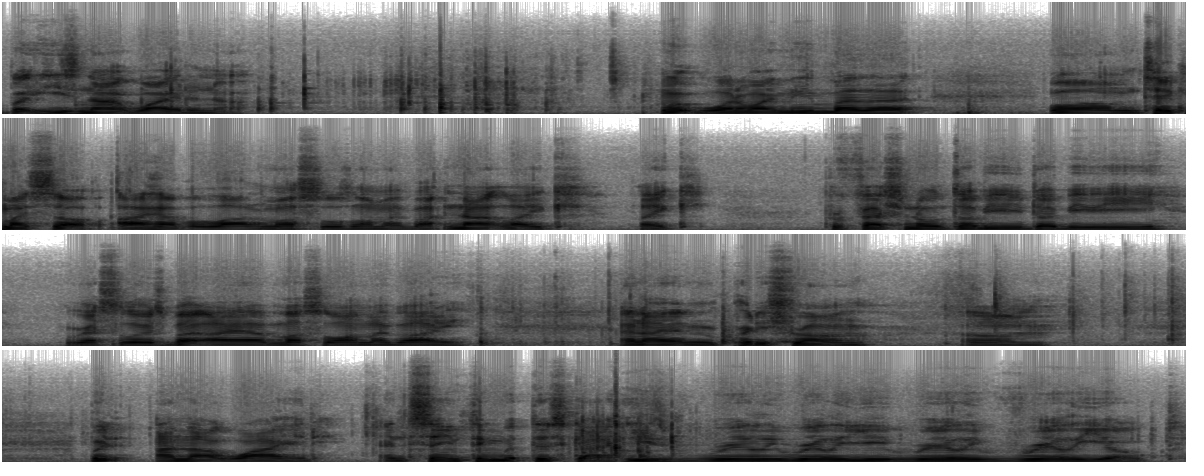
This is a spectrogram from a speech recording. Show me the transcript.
But he's not wide enough. What, what do I mean by that? Well, um, take myself. I have a lot of muscles on my body. Not like, like professional WWE wrestlers, but I have muscle on my body. And I am pretty strong. Um, but I'm not wide. And same thing with this guy. He's really, really, really, really yoked.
